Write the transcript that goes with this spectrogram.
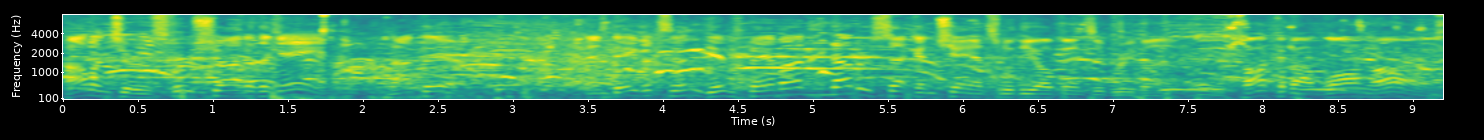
Hollinger's first shot of the game, not there. And Davidson gives Bama another second chance with the offensive rebound. Hey, talk about long arms.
